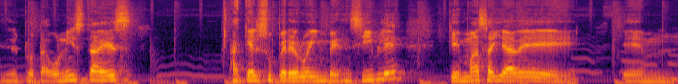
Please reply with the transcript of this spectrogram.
el protagonista es aquel superhéroe invencible que más allá de em,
